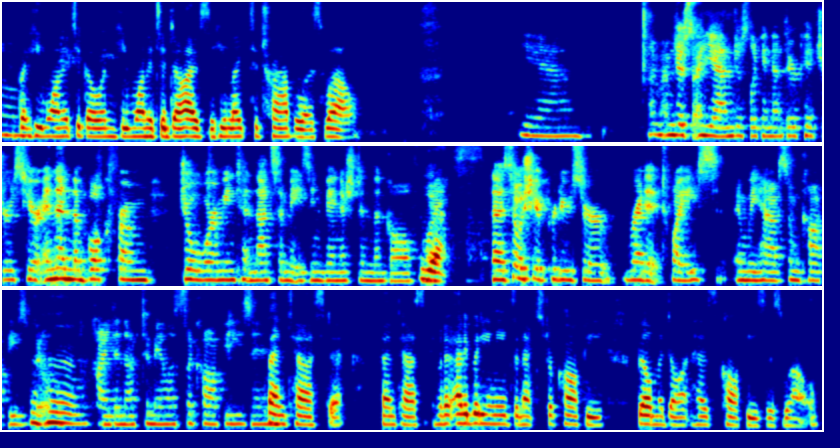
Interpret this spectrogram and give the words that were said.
Oh. But he wanted to go and he wanted to dive, so he liked to travel as well. Yeah, I'm, I'm just yeah, I'm just looking at their pictures here, and then the book from Joe Warmington. That's amazing. Vanished in the Gulf. Yes. The associate producer read it twice, and we have some copies. Bill mm-hmm. kind enough to mail us the copies. And fantastic fantastic. If anybody needs an extra copy, Bill Madot has copies as well.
